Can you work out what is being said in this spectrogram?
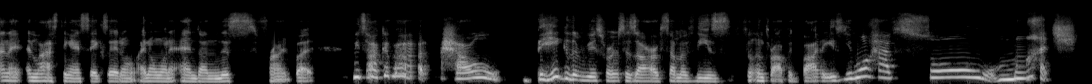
And I, and last thing I say, because I don't I don't want to end on this front, but we talk about how big the resources are of some of these philanthropic bodies. You will have so much.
